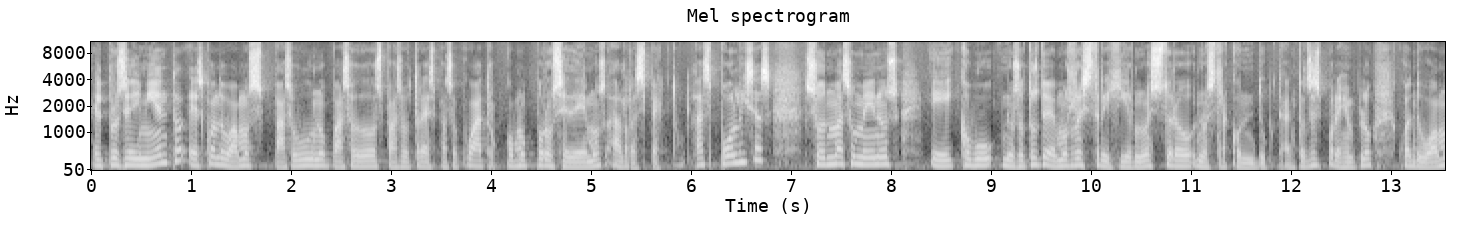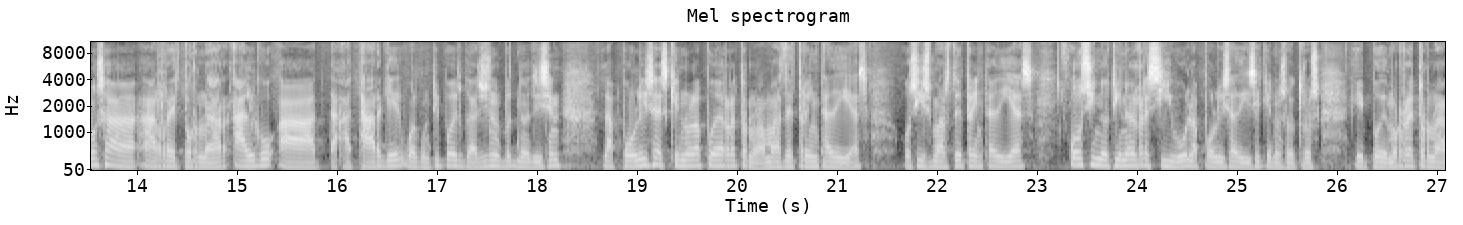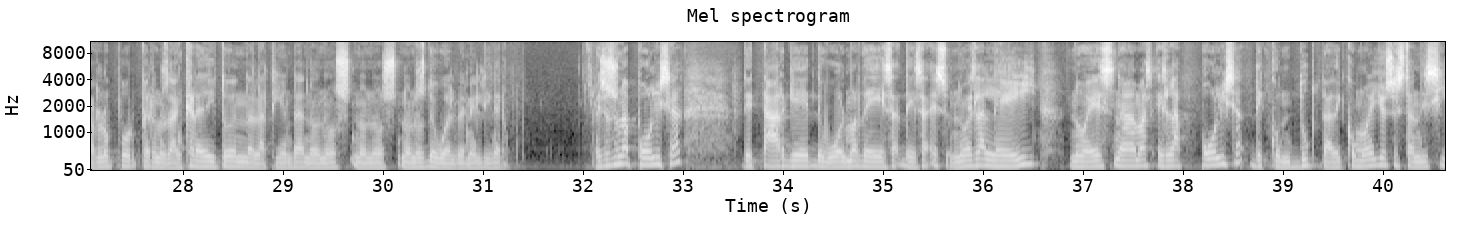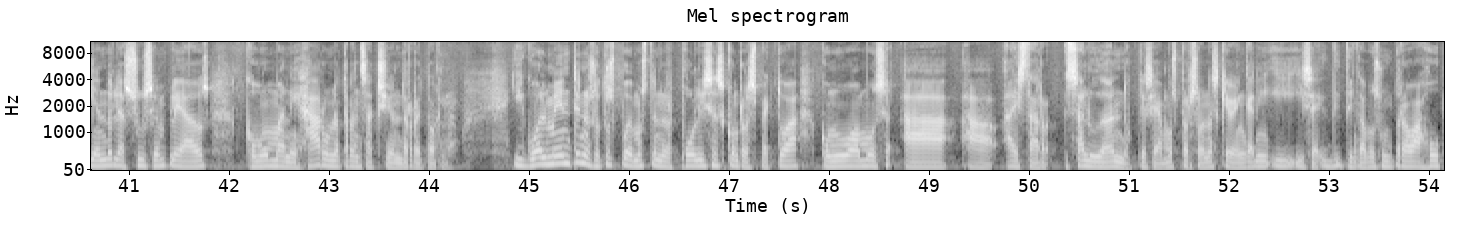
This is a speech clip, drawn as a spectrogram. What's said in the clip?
El procedimiento es cuando vamos paso 1, paso 2, paso 3, paso 4, cómo procedemos al respecto. Las pólizas son más o menos eh, como nosotros debemos restringir nuestro, nuestra conducta. Entonces, por ejemplo, cuando vamos a, retornar algo a, Target o algún tipo de gadget, nos, nos dicen la póliza es que no la puede retornar más de 30 días o si es más de 30 días o si no tiene el recibo, la póliza dice que nosotros eh, podemos retornarlo, por, pero nos dan crédito en la tienda, no nos, no, nos, no nos devuelven el dinero. Eso es una póliza de Target, de Walmart, de esa, de esa, eso no es la ley, no es nada más, es la póliza de conducta, de cómo ellos están diciéndole a sus empleados cómo manejar una transacción de retorno. Igualmente, nosotros podemos tener pólizas con respecto a cómo vamos a, estar saludando, que seamos personas que vengan y, tengamos un trabajo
